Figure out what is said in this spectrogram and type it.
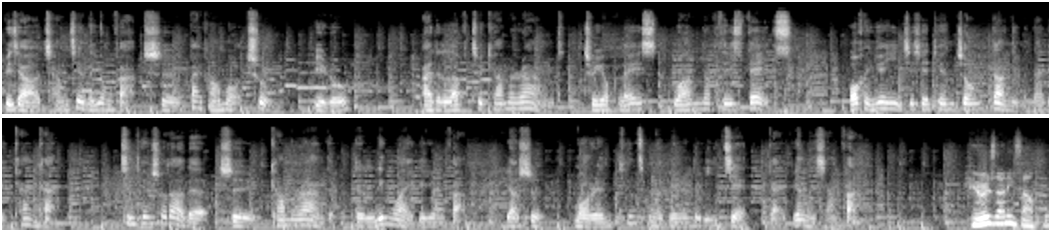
比较常见的用法是拜访某处，比如 I'd love to come around to your place one of these days。 我很愿意这些天中到你们那里看看。今天说到的是 come around 的另外一个用法，表示某人听从了别人的意见，改变了想法。Here is an example.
